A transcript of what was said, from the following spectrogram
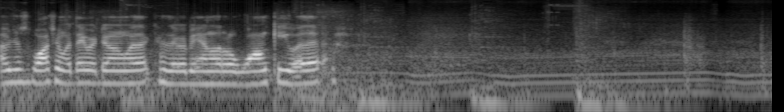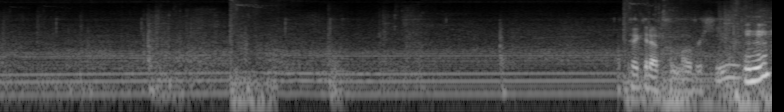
I was just watching what they were doing with it because they were being a little wonky with it. I'll pick it up from over here. Mhm.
